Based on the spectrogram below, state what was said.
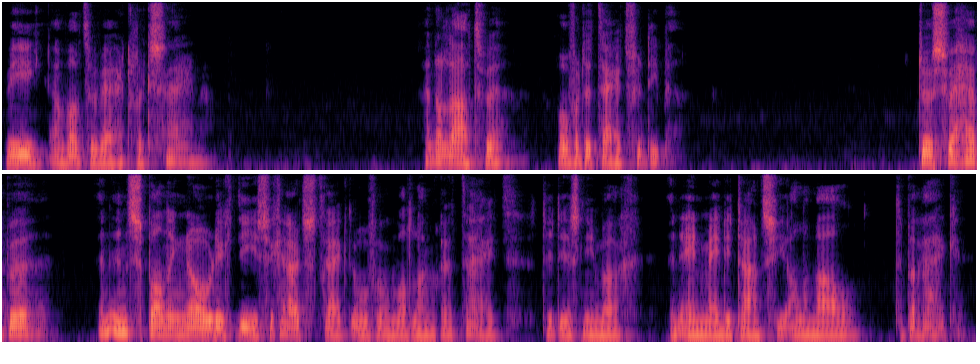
wie en wat we werkelijk zijn. En dan laten we over de tijd verdiepen. Dus we hebben een inspanning nodig die zich uitstrekt over een wat langere tijd. Dit is niet maar in één meditatie allemaal te bereiken.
